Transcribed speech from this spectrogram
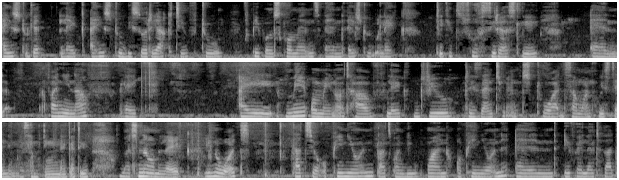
i used to get like i used to be so reactive to people's comments and i used to like take it so seriously. And funny enough like I may or may not have like grew resentment towards someone who is telling me something negative, but now I'm like, you know what? That's your opinion. That's only one opinion, and if I let that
